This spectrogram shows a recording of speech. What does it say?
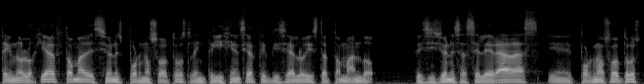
tecnología toma decisiones por nosotros, la inteligencia artificial hoy está tomando decisiones aceleradas eh, por nosotros,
